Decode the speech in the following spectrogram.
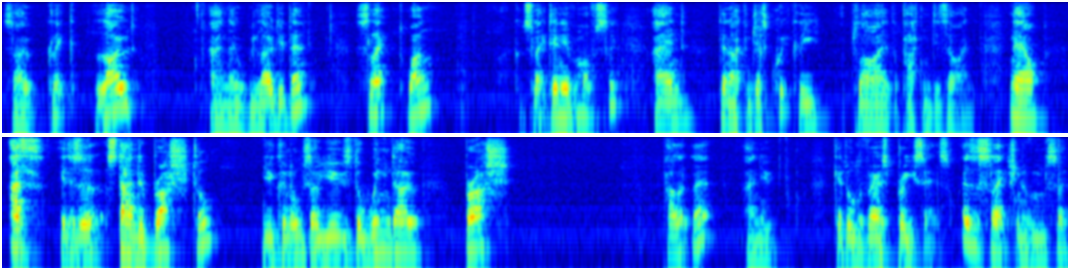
So click load and they will be loaded then select one. I could select any of them obviously and then I can just quickly apply the pattern design. Now as it is a standard brush tool you can also use the window brush palette there and you get all the various presets. There's a selection of them. So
